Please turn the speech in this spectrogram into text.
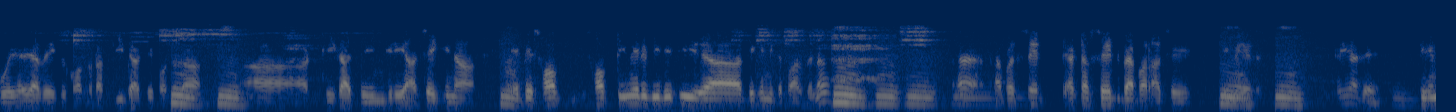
বোঝা যাবে যে কতটা ফিট আছে কতটা ঠিক আছে ইঞ্জুরি আছে কিনা। এতে সব সব টিমের বিদেশি দেখে নিতে পারবে না? হ্যাঁ তারপর সেট একটা সেট ব্যাপার আছে টিমের ঠিক আছে? টিম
